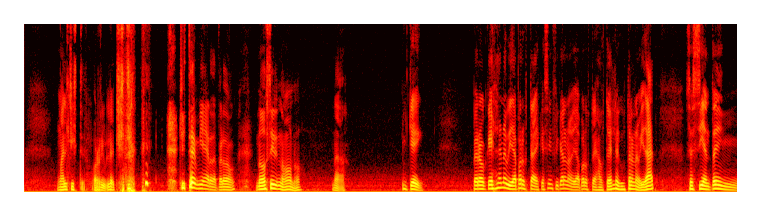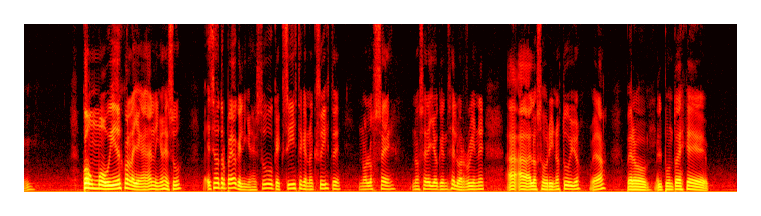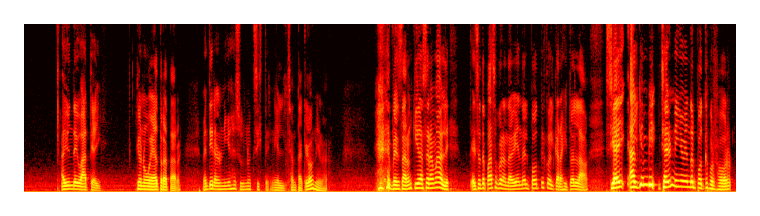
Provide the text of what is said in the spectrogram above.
Mal chiste, horrible chiste. chiste de mierda, perdón. No, sí, no, no. Nada. Ok. Pero, ¿qué es la Navidad para ustedes? ¿Qué significa la Navidad para ustedes? ¿A ustedes les gusta la Navidad? ¿Se sienten conmovidos con la llegada del niño Jesús? Ese es otro pedo que el niño Jesús, que existe, que no existe. No lo sé. No seré yo quien se lo arruine a, a los sobrinos tuyos, ¿verdad? Pero el punto es que hay un debate ahí que no voy a tratar. Mentira, los niños Jesús no existen, ni el Santa Claus ni nada. Pensaron que iba a ser amable. Eso te pasa por andar viendo el podcast con el carajito al lado. Si hay alguien, si hay un niño viendo el podcast, por favor,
